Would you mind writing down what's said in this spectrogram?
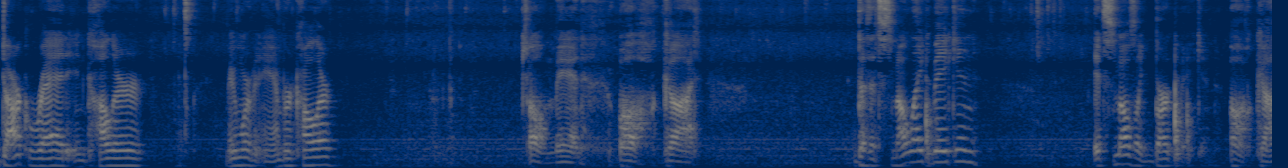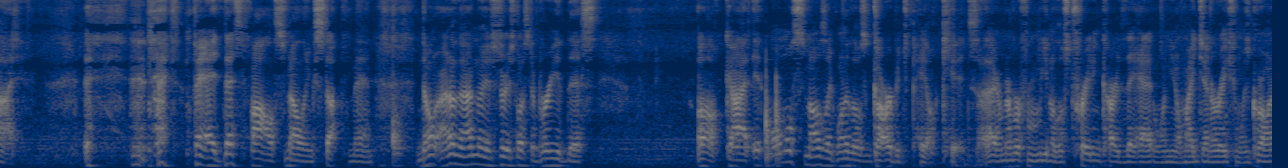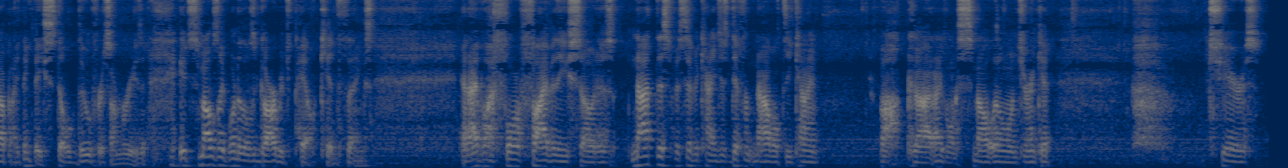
Dark red in color, maybe more of an amber color. Oh man. Oh god. Does it smell like bacon? It smells like burnt bacon. Oh god. That's bad. That's foul smelling stuff, man. Don't I don't know. I'm not even sure you're supposed to breathe this. Oh god, it almost smells like one of those garbage pail kids. I remember from you know those trading cards they had when you know my generation was growing up, and I think they still do for some reason. It smells like one of those garbage pail kid things. And I bought four or five of these sodas. Not this specific kind, just different novelty kind. Oh god, I don't even want to smell it, let alone drink it. Cheers.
